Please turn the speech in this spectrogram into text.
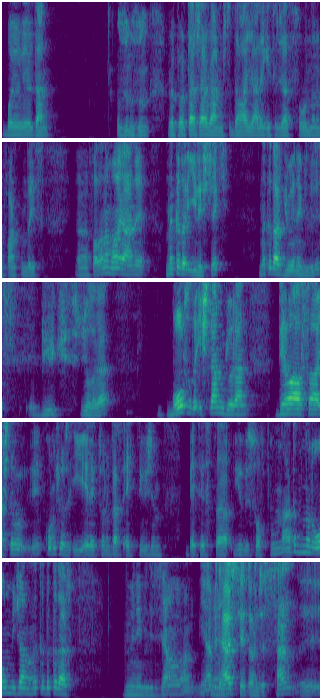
BioWare'den uzun uzun röportajlar vermişti. Daha iyi hale getireceğiz. Sorunların farkındayız e, falan ama yani ne kadar iyileşecek? Ne kadar güvenebiliriz e, büyük stüdyolara? Borsada işlem gören devasa işte bu hep konuşuyoruz. EA Electronic Arts, Activision, Bethesda, Ubisoft bunlar da bunların olmayacağına ne kadar, ne kadar güvenebiliriz yani ben Ya bir bilmiyorum. de her şeyden önce sen e,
